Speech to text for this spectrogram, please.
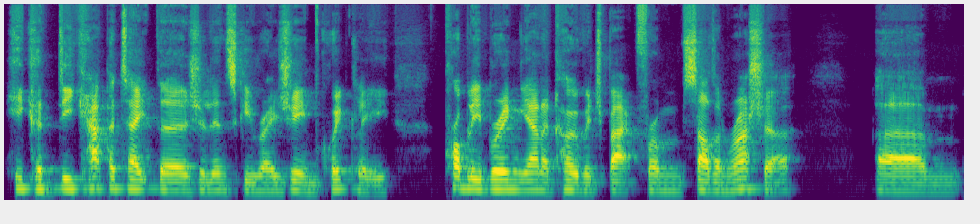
he could decapitate the Zelensky regime quickly, probably bring Yanukovych back from southern Russia. Um,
